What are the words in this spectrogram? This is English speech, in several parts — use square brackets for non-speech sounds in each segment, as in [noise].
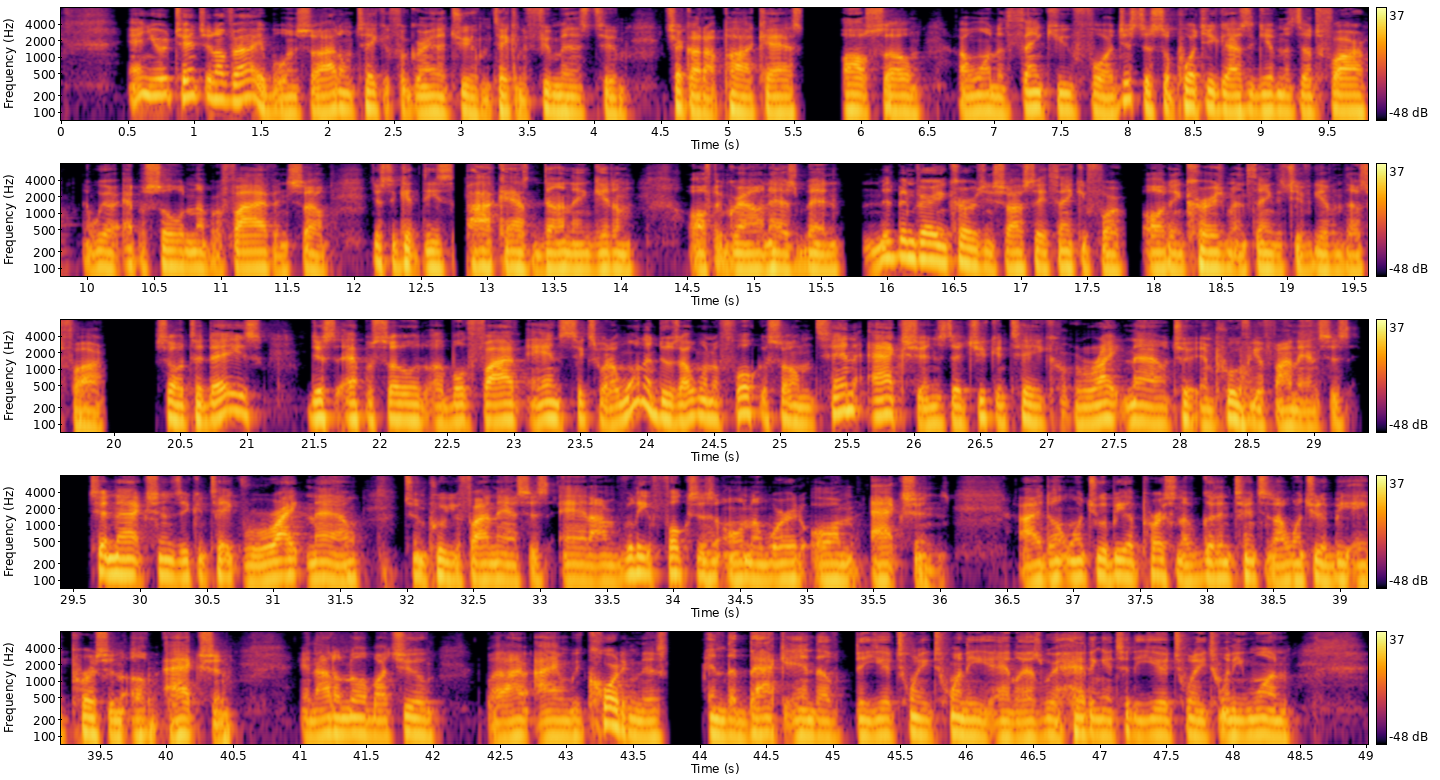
and your attention are valuable. And so I don't take it for granted you have taken a few minutes to check out our podcast. Also, I want to thank you for just the support you guys have given us thus far. And we are episode number five. And so just to get these podcasts done and get them off the ground has been, it's been very encouraging. So I say thank you for all the encouragement and things that you've given thus far. So today's this episode of both five and six, what I want to do is I want to focus on 10 actions that you can take right now to improve your finances 10 actions you can take right now to improve your finances. And I'm really focusing on the word on actions. I don't want you to be a person of good intentions. I want you to be a person of action. And I don't know about you, but I, I am recording this in the back end of the year 2020. And as we're heading into the year 2021,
